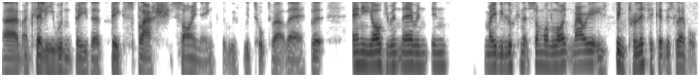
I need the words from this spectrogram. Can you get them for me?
Um, and clearly, he wouldn't be the big splash signing that we've, we talked about there. But any argument there in, in maybe looking at someone like Marriott? He's been prolific at this level.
